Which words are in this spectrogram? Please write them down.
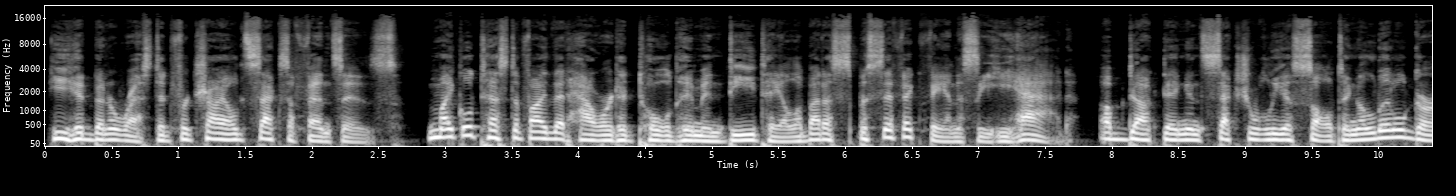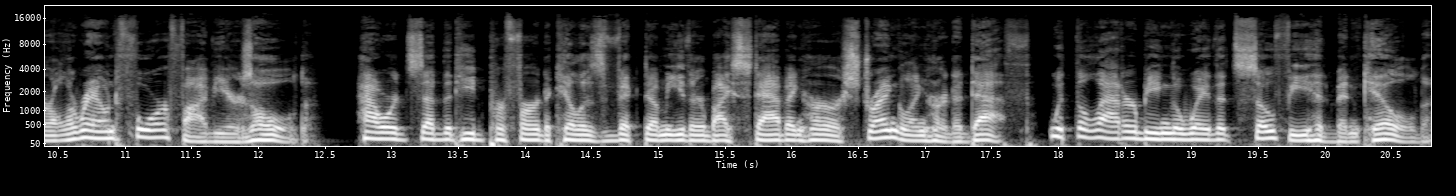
He had been arrested for child sex offenses. Michael testified that Howard had told him in detail about a specific fantasy he had abducting and sexually assaulting a little girl around four or five years old. Howard said that he'd prefer to kill his victim either by stabbing her or strangling her to death, with the latter being the way that Sophie had been killed.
